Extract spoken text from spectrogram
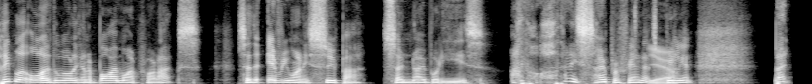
people all over the world are going to buy my products so that everyone is super, so nobody is." I thought, "Oh, that is so profound. That's Yeah. brilliant." But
